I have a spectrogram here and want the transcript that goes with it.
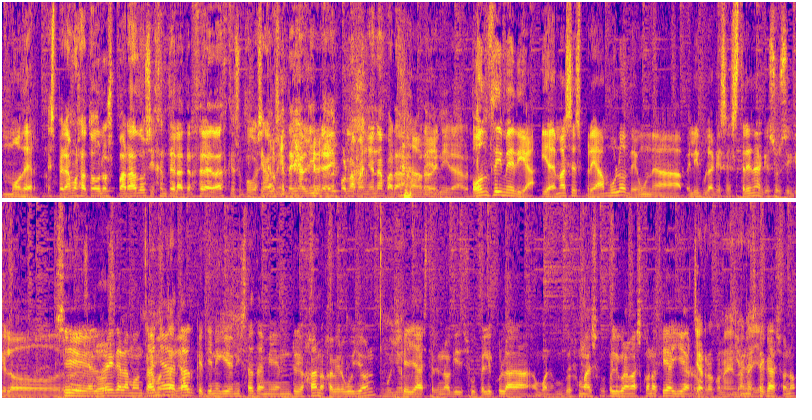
modernos. Esperamos a todos los parados y gente de la tercera edad, que supongo que sean los que tengan libre ahí por la mañana para, venir a ver. Once y media. Y además es preámbulo de una película que se estrena, que eso sí que lo... Sí, El. Rey de la Montaña, montaña. tal, que tiene guionista también riojano, Javier Gullón, Gullón. que ya estrenó aquí su película, bueno, su, más, su película más conocida, Hierro. Hierro con Aena En este caso, ¿no?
